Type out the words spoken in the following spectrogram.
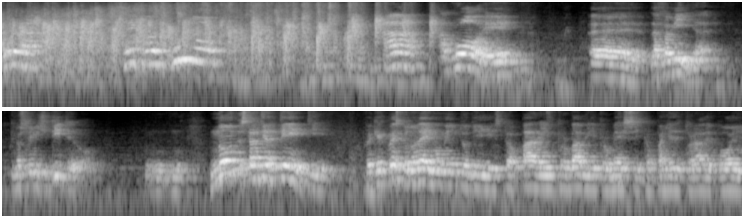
Allora, se qualcuno ha a cuore eh, la famiglia, i nostri amici, ditelo. Non state attenti, perché questo non è il momento di strappare improbabili promesse in campagna elettorale, poi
